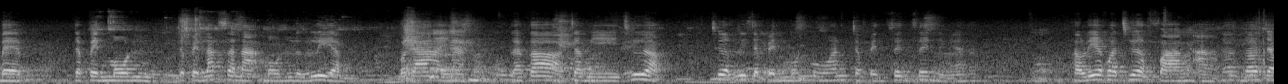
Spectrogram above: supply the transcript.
แบบจะเป็นมนจะเป็นลักษณะมนหรือเหลี่ยมก็ได้นะแล้วก็จะมีเชือกเชือกนี่จะเป็นม้วนๆจะเป็นเส้นๆอย่างเงี้ยเขาเรียกว่าเชือกฟางอ่างก็จะ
